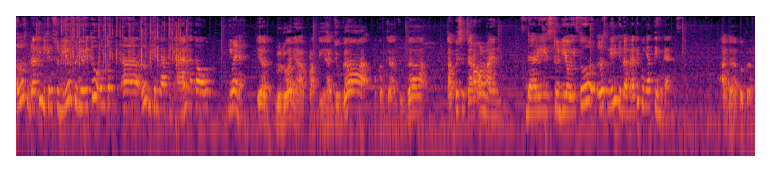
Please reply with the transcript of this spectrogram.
Lu berarti bikin studio, studio itu untuk uh, lu bikin pelatihan atau gimana? Ya dua-duanya pelatihan juga, pekerjaan juga, tapi secara online Dari studio itu lu sendiri juga berarti punya tim kan? ada beberapa.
